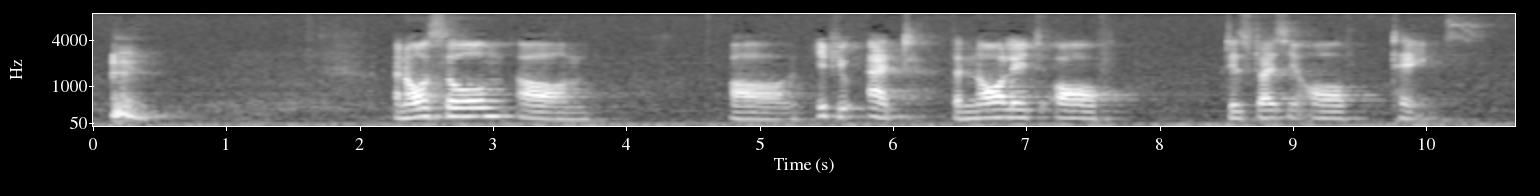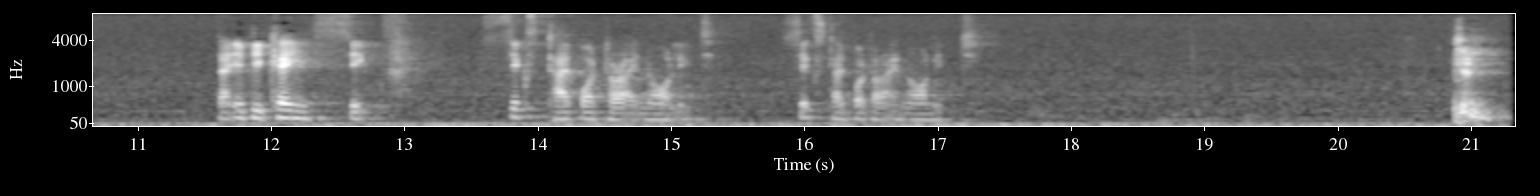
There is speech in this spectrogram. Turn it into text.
and also um, uh, if you add the knowledge of destruction of things, then it became six, six type of direct knowledge, six type of direct knowledge.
